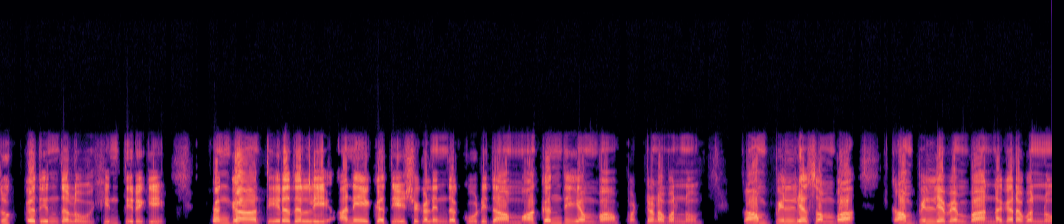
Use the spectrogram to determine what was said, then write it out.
ದುಃಖದಿಂದಲೂ ಹಿಂತಿರುಗಿ ಗಂಗಾ ತೀರದಲ್ಲಿ ಅನೇಕ ದೇಶಗಳಿಂದ ಕೂಡಿದ ಮಾಕಂದಿ ಎಂಬ ಪಟ್ಟಣವನ್ನು ಕಾಂಪಿಲ್ಯ ಸಂಬ ಕಾಂಪಿಲ್ಯವೆಂಬ ನಗರವನ್ನು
